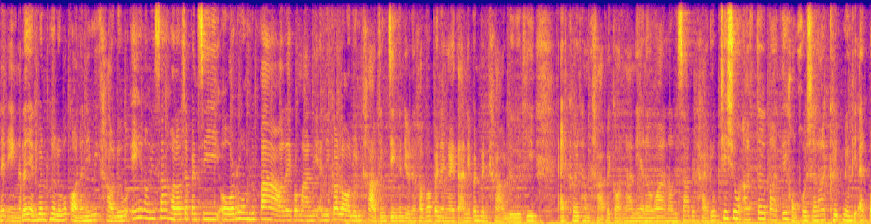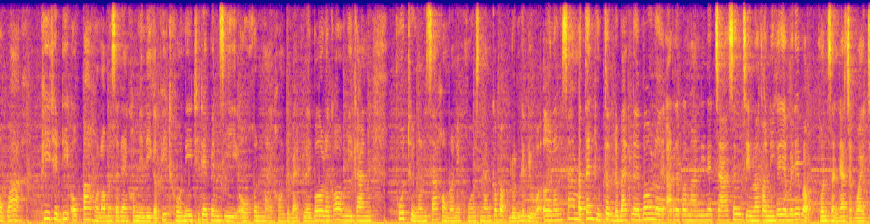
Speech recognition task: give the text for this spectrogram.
นั่นเองนะ และอย่างที่เพื่อนๆรู้ว่าก่อนหน้านี้มีข่าวลือว่าเอ๊ะน้องลิซ่าของเราจะเป็น CEO ร่วมหรือเปล่าอะไรประมาณนี้ อันนี้ก็รอลุ้นข่าวจริงๆกันอยู่นะครับว่าเป็นยังไงแต่อันนี้เป็นเป็นข่าวลือที่แอดเคยทำข่าวไปก่อนหน้านี้แล้วว่าน้องลิซ่าไปถ่ายรูปที่ช่วง after party ของโคเชล่าคลิปหนึ่งที่แอดบอกว่าพี่เท็ดดี้โอป้าของเรามาแสดงความยินดีกับพี่โทนี่ที่ได้เป็น CEO คนใหม่ของ The Black Label แล้วก็มีการพูดถึงน้องลิซ่าของเราในโพสต์นั้นก็แบบลุ้นกันอยู่ว่าเออน้องลิซ่ามาเต้นถึงตึก The Black Label เลยอะไรประมาณนี้นะจ๊ะ ซึ่งจริงแล้วตอนนี้ก็ยังไม่ได้แบบพ้นสัญญาจาก YG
